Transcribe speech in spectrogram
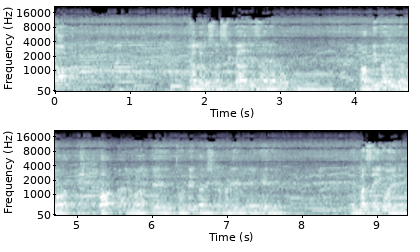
ਦੌਲਤ। ਹੈਲੋ ਸਤਿ ਸ਼੍ਰੀ ਅਕਾਲ ਜੀ ਸਾਰਿਆਂ ਨੂੰ। ਬਾਬੀ ਭਾਜੀ ਦਾ ਬਹੁਤ ਬਹੁਤ ਧੰਨਵਾਦ ਤੇ ਤੁਹਾਡੇ ਦਰਸ਼ਨ ਬੜੇ ਮਹਿੰਗੇ ਨੇ ਇਹ ਬਸ ਇਹੀ ਹੋਏ ਨੇ।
